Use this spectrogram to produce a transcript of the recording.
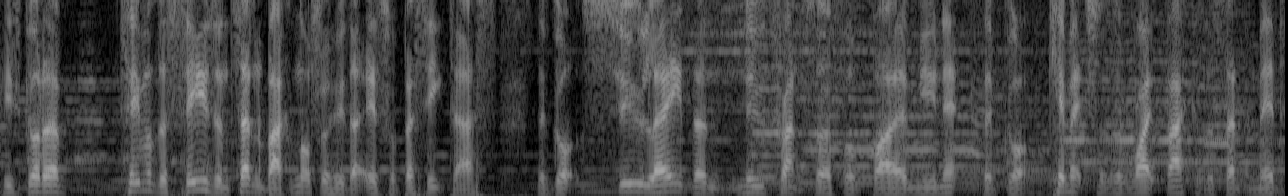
He's got a team of the season centre back. I'm not sure who that is for Besiktas. They've got Sule, the new transfer for Bayern Munich. They've got Kimmich as a right back as a centre mid.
